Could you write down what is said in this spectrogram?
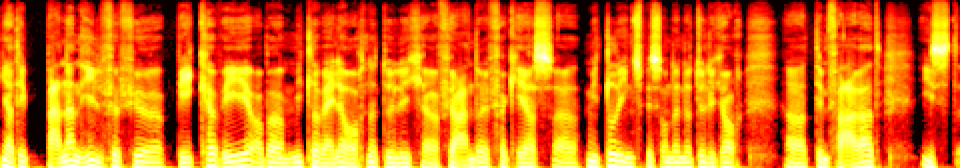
Ja, die Bannenhilfe für Pkw, aber mittlerweile auch natürlich äh, für andere Verkehrsmittel, insbesondere natürlich auch äh, dem Fahrrad, ist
